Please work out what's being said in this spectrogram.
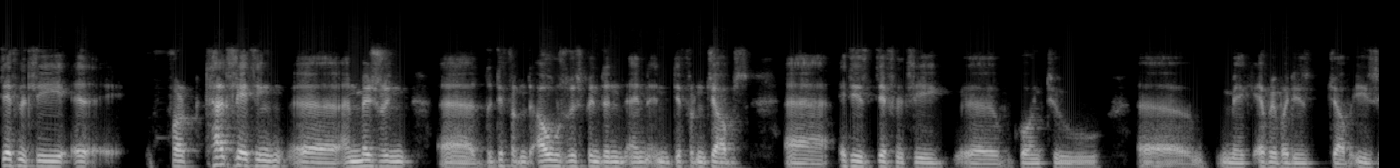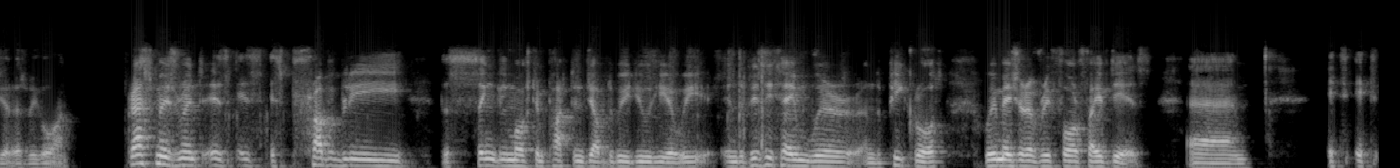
definitely uh, for calculating uh, and measuring the different hours we spend in, in, in different jobs uh, it is definitely uh, going to uh, make everybody's job easier as we go on. Grass measurement is, is, is probably the single most important job that we do here. We in the busy time we're in the peak growth, we measure every four or five days. Um, it, it,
